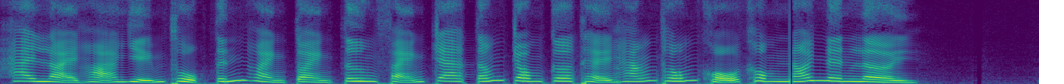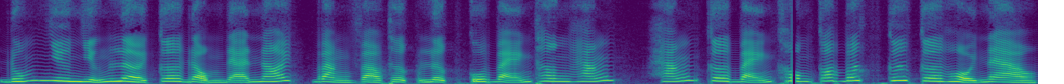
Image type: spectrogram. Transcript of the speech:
Hai loại hỏa diễm thuộc tính hoàn toàn tương phản tra tấn trong cơ thể hắn thốn khổ không nói nên lời. Đúng như những lời cơ động đã nói, bằng vào thực lực của bản thân hắn, hắn cơ bản không có bất cứ cơ hội nào.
